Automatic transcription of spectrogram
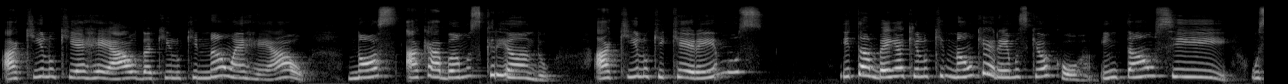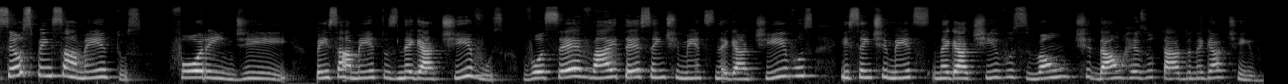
aquilo que é real daquilo que não é real, nós acabamos criando aquilo que queremos e também aquilo que não queremos que ocorra. Então, se os seus pensamentos forem de pensamentos negativos, você vai ter sentimentos negativos e sentimentos negativos vão te dar um resultado negativo.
